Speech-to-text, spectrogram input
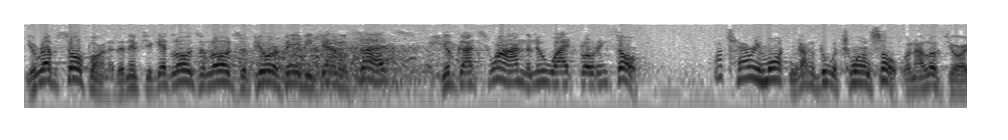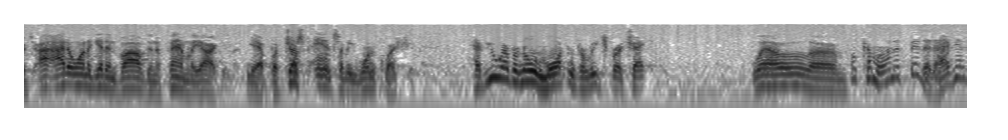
You rub soap on it, and if you get loads and loads of pure baby gentle suds, you've got Swan, the new white floating soap. What's Harry Morton got to do with Swan soap? Well, now look, George, I, I don't want to get involved in a family argument. Yeah, but just answer me one question. Have you ever known Morton to reach for a check? Well, um, Oh, come on, admit it, have you?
